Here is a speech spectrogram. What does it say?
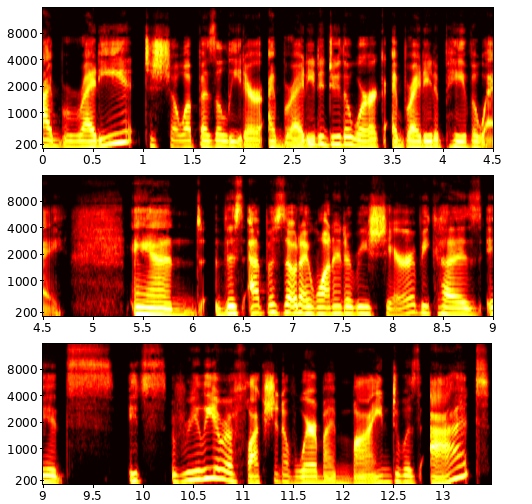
I'm ready to show up as a leader. I'm ready to do the work. I'm ready to pave a way. And this episode I wanted to reshare because it's, it's really a reflection of where my mind was at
